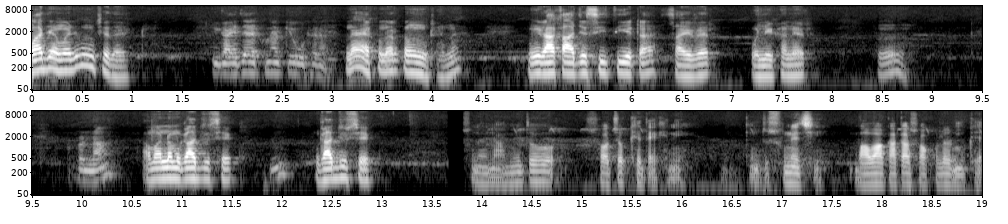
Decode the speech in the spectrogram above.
মাঝে মাঝে মুছে দেয় একটু। এই গাড়িতে এখন আর কেউ উঠে না? না এখন আর কেমন উঠে না। রাখা আছে স্মৃতি এটা সাহেবের গনি খানের হুম আপনার নাম? আমার নাম গাজু শেখ। গাজু শেখ। শুনেন আমি তো স্বচক্ষে দেখিনি কিন্তু শুনেছি বাবা কাকা সকলের মুখে।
